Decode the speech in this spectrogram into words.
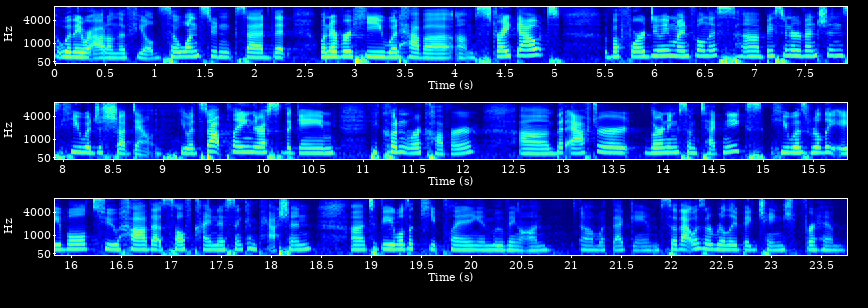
when they were out on the field. So one student said that whenever he would have a um, strikeout before doing mindfulness uh, based interventions, he would just shut down. He would stop playing the rest of the game. He couldn't recover. Um, but after learning some techniques, he was really able to have that self kindness and compassion uh, to be able to keep playing and moving on um, with that game. So that was a really big change for him.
